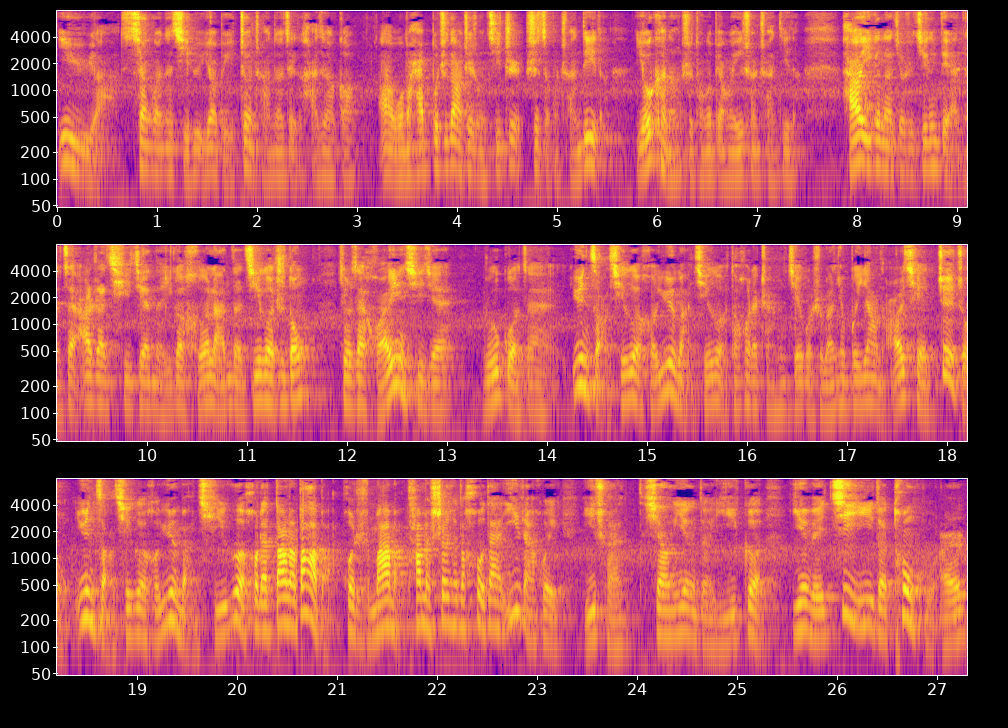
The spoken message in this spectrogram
抑郁啊，相关的几率要比正常的这个孩子要高啊。我们还不知道这种机制是怎么传递的，有可能是通过表观遗传传递的。还有一个呢，就是经典的在二战期间的一个荷兰的饥饿之冬，就是在怀孕期间。如果在孕早期饿和孕晚期饿，到后来产生结果是完全不一样的。而且这种孕早期饿和孕晚期饿，后来当了爸爸或者是妈妈，他们生下的后代依然会遗传相应的一个因为记忆的痛苦而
